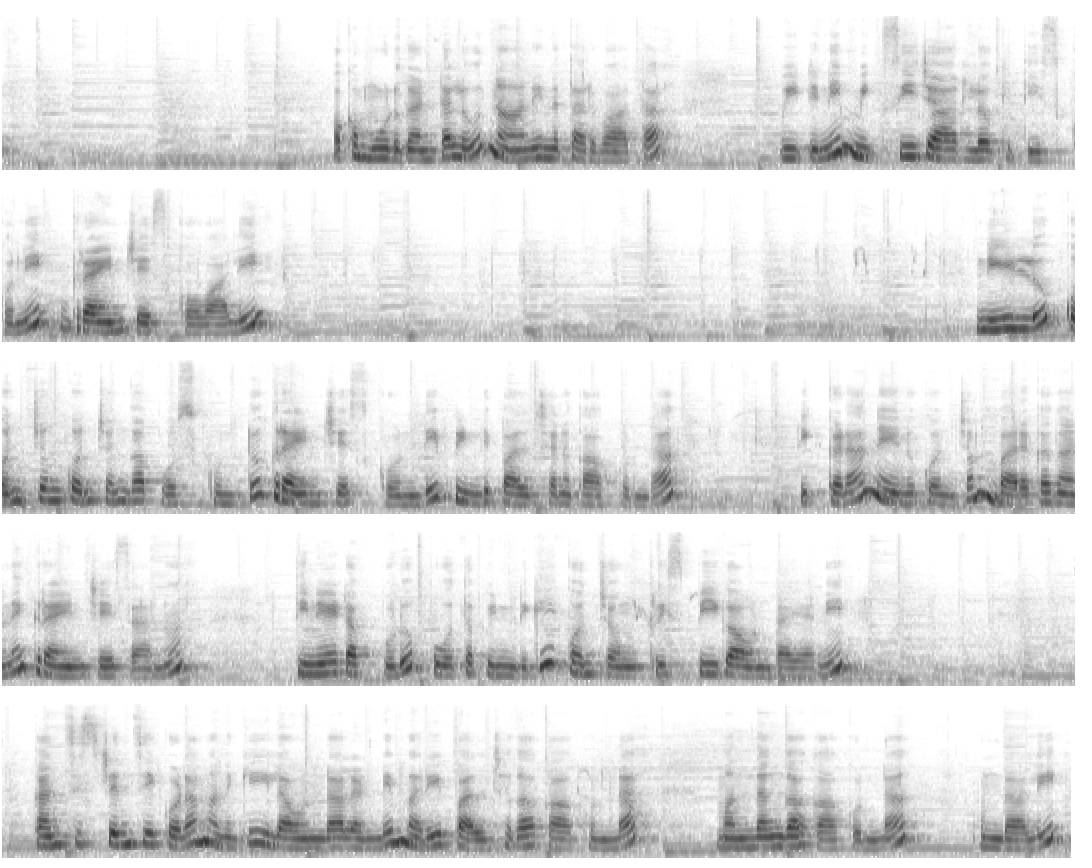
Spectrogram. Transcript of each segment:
ఒక మూడు గంటలు నానిన తర్వాత వీటిని మిక్సీ జార్లోకి తీసుకొని గ్రైండ్ చేసుకోవాలి. నీళ్ళు కొంచెం కొంచెంగా పోసుకుంటూ గ్రైండ్ చేసుకోండి. పిండి పల్చన కాకుండా. ఇక్కడ నేను కొంచెం బరకగానే గ్రైండ్ చేశాను. తినేటప్పుడు పూత పిండికి కొంచెం క్రిస్పీగా ఉంటాయని. కన్సిస్టెన్సీ కూడా మనకి ఇలా ఉండాలండి. మరీ పల్చగా కాకుండా మందంగా కాకుండా ఉండాలి.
